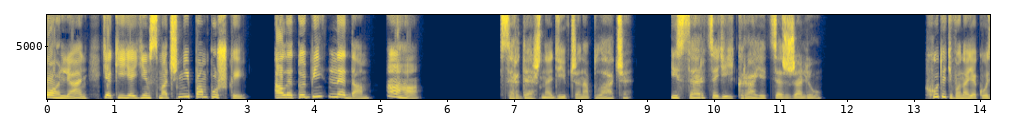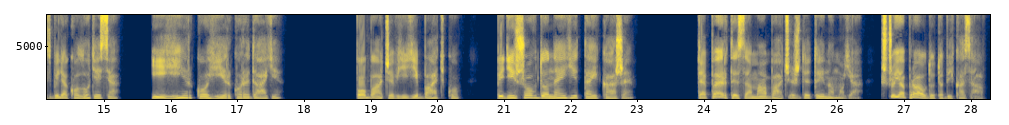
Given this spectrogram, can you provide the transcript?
Поглянь, які я їм смачні пампушки, але тобі не дам. Ага. Сердешна дівчина плаче, і серце їй крається з жалю. Ходить вона якось біля колодязя і гірко гірко ридає. Побачив її батько підійшов до неї та й каже Тепер ти сама бачиш, дитино моя, що я правду тобі казав.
